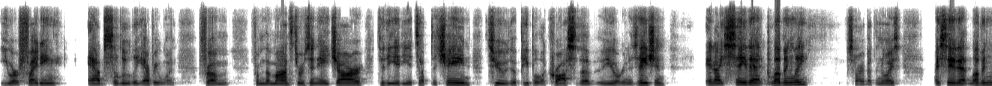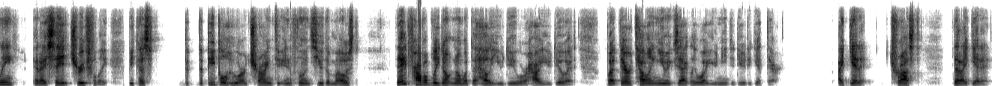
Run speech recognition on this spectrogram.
you are fighting absolutely everyone from from the monsters in HR to the idiots up the chain to the people across the, the organization. And I say that lovingly. Sorry about the noise. I say that lovingly and I say it truthfully because the people who are trying to influence you the most, they probably don't know what the hell you do or how you do it, but they're telling you exactly what you need to do to get there. I get it. Trust that I get it.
